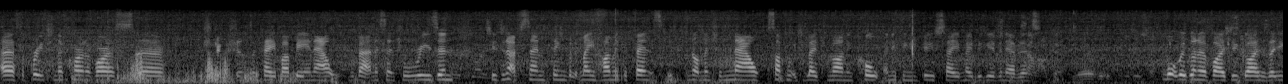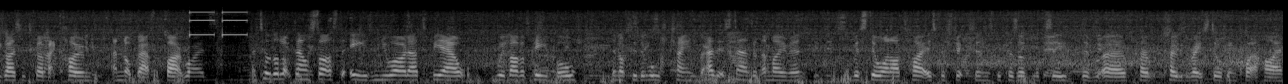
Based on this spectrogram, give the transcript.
uh, for breaching the coronavirus uh, restrictions, okay, by being out without an essential reason. So you don't have to say anything, but it may harm your defence if you do not mention now something which you later on in court. Anything you do say may be given evidence. What we're going to advise you guys is that you guys need to go back home and not go out for bike rides until the lockdown starts to ease and you are allowed to be out with other people, then obviously the rules change. But as it stands at the moment, we're still on our tightest restrictions because obviously the uh, COVID rate still being quite high.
